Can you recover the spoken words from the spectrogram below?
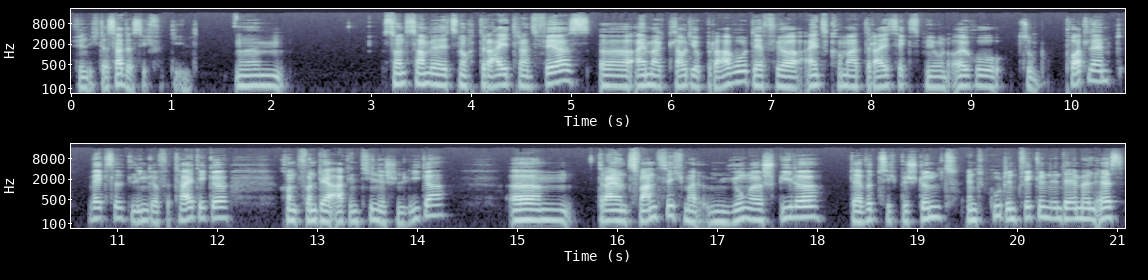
Finde ich, das hat er sich verdient. Ähm, sonst haben wir jetzt noch drei Transfers. Äh, einmal Claudio Bravo, der für 1,36 Millionen Euro zum Portland wechselt, linker Verteidiger, kommt von der argentinischen Liga. Ähm, 23, mal ein junger Spieler, der wird sich bestimmt gut entwickeln in der MLS.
